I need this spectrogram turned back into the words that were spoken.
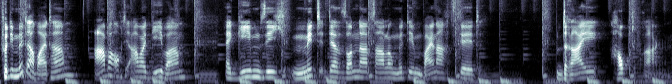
Für die Mitarbeiter, aber auch die Arbeitgeber ergeben sich mit der Sonderzahlung, mit dem Weihnachtsgeld drei Hauptfragen.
